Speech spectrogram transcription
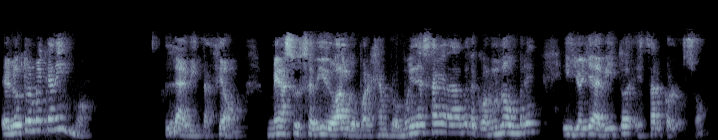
El otro mecanismo, la evitación. Me ha sucedido algo, por ejemplo, muy desagradable con un hombre y yo ya evito estar con los hombres.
